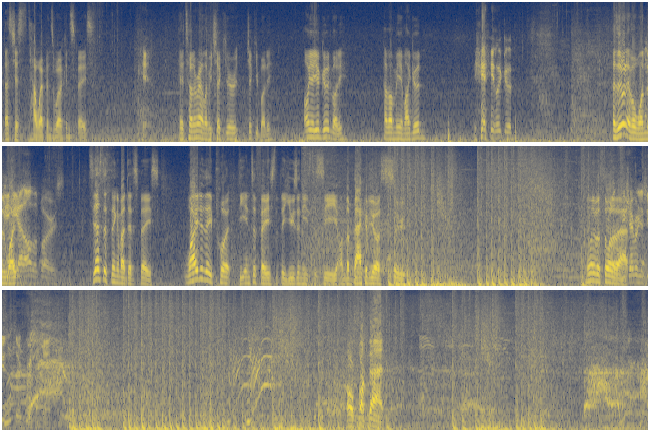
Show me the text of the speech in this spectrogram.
That's just how weapons work in space. yeah. Here, turn around. Let me check your check you, buddy. Oh yeah, you're good, buddy. How about me? Am I good? Yeah, you look good. Has anyone ever wondered You, why? you got all the bars. See, that's the thing about Dead Space. Why do they put the interface that the user needs to see on the back of your suit? No one ever thought of that. everyone just uses third person cam. Oh, fuck that.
